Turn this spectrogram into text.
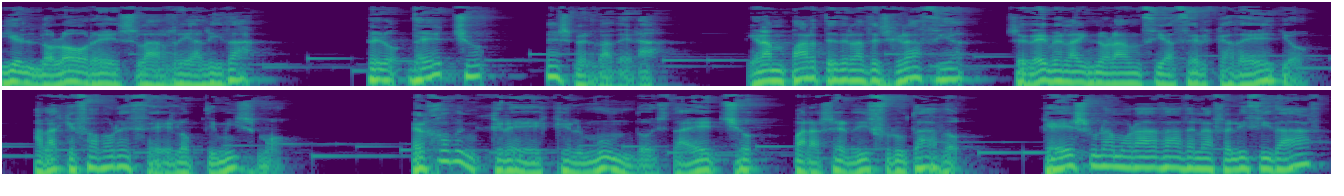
y el dolor es la realidad pero de hecho es verdadera. Gran parte de la desgracia se debe a la ignorancia acerca de ello, a la que favorece el optimismo. El joven cree que el mundo está hecho para ser disfrutado, que es una morada de la felicidad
